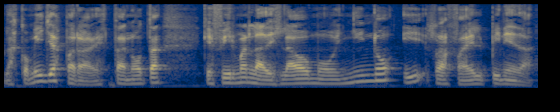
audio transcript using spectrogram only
las comillas para esta nota que firman Ladislao Moñino y Rafael Pineda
